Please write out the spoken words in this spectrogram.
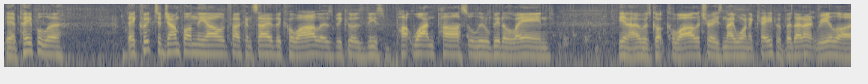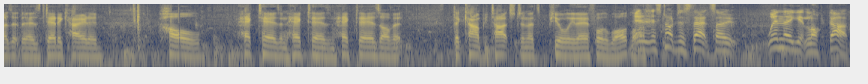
yeah, people are. They're quick to jump on the old fucking save the koalas because this one parcel little bit of land, you know, has got koala trees and they want to keep it, but they don't realise that there's dedicated whole hectares and hectares and hectares of it that can't be touched and it's purely there for the wildlife. And it's not just that. So when they get locked up,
